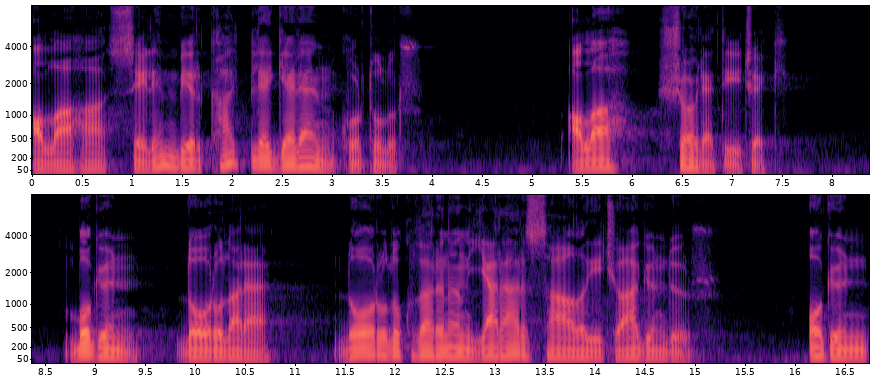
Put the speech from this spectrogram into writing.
Allah'a selim bir kalple gelen kurtulur. Allah şöyle diyecek. Bugün doğrulara, doğruluklarının yarar sağlayacağı gündür. O gün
